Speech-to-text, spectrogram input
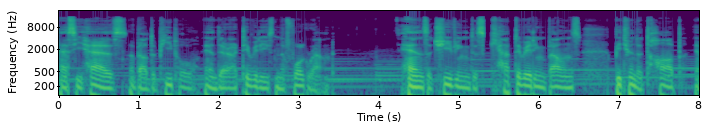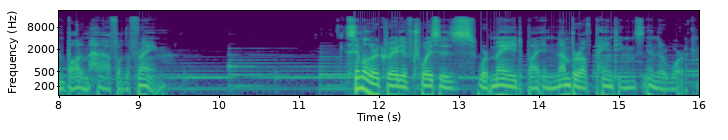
as he has about the people and their activities in the foreground hence achieving this captivating balance between the top and bottom half of the frame. Similar creative choices were made by a number of paintings in their work.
